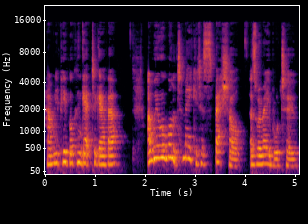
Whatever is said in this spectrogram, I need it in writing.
how many people can get together, and we will want to make it as special as we're able to,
